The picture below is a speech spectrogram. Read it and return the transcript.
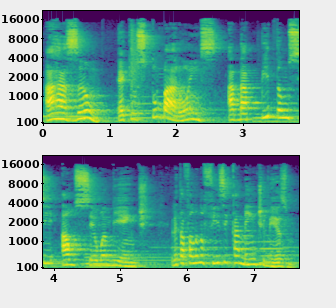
a razão é que os tubarões adaptam-se ao seu ambiente. Ele está falando fisicamente mesmo.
